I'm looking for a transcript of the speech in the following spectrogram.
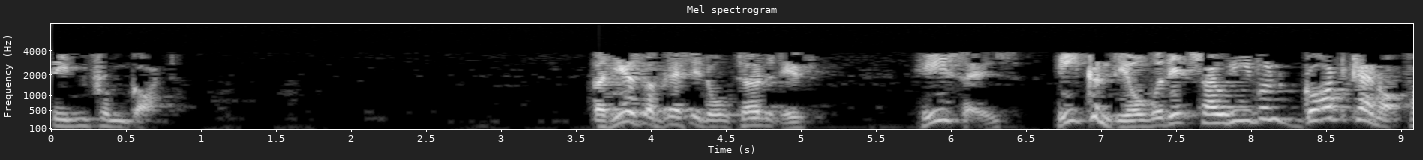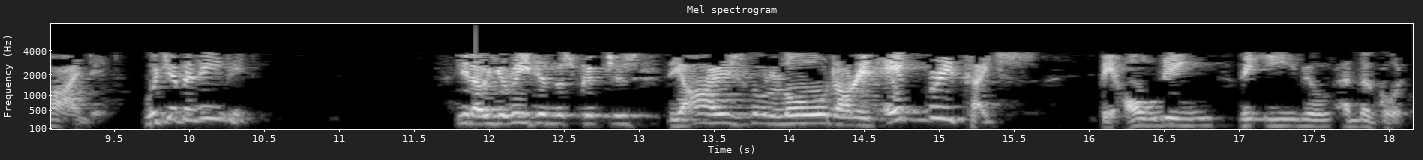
sin from God. But here's the blessed alternative. He says he can deal with it so even God cannot find it. Would you believe it? You know, you read in the scriptures, the eyes of the Lord are in every place, beholding the evil and the good.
